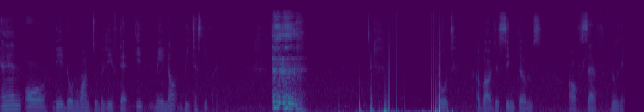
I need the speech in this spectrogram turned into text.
and or they don't want to believe that it may not be justified. wrote about the symptoms of self-loathing.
